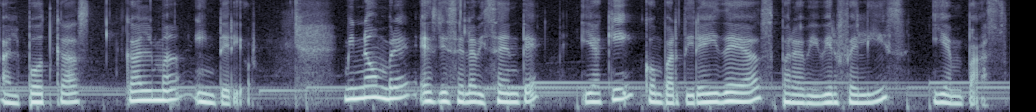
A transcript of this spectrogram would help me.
al podcast Calma Interior. Mi nombre es Gisela Vicente y aquí compartiré ideas para vivir feliz y en paz.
